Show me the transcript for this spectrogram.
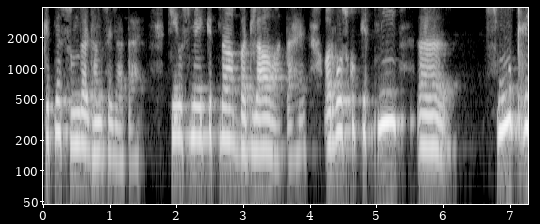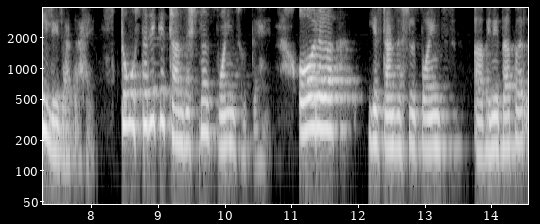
कितने सुंदर ढंग से जाता है, कि उसमें कितना बदलाव आता है और वो उसको कितनी स्मूथली ले जाता है। तो उस तरह के ट्रांजिशनल पॉइंट्स होते हैं और ये ट्रांजिशनल पॉइंट्स अभिनेता पर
